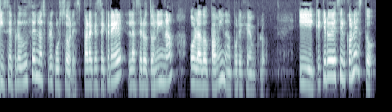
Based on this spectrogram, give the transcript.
y se producen los precursores para que se cree la serotonina o la dopamina, por ejemplo. ¿Y qué quiero decir con esto?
